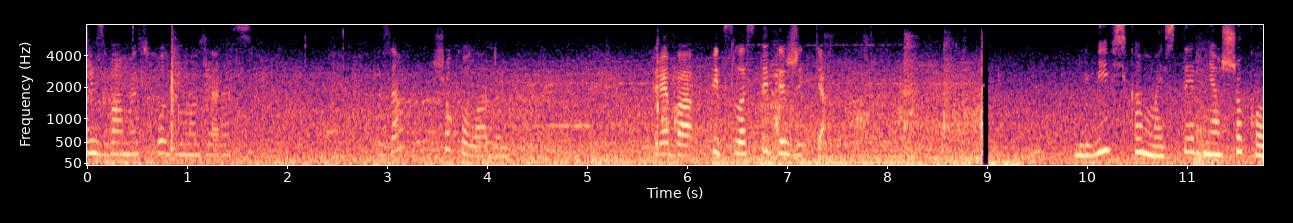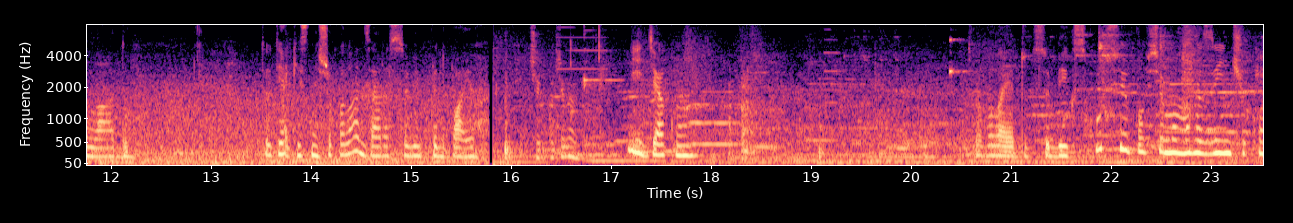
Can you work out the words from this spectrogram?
Ми з вами сходимо зараз за шоколадом. Треба підсластити життя. Львівська майстерня шоколаду. Тут якісний шоколад, зараз собі придбаю. І дякую. Провела я тут собі екскурсію по всьому магазинчику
